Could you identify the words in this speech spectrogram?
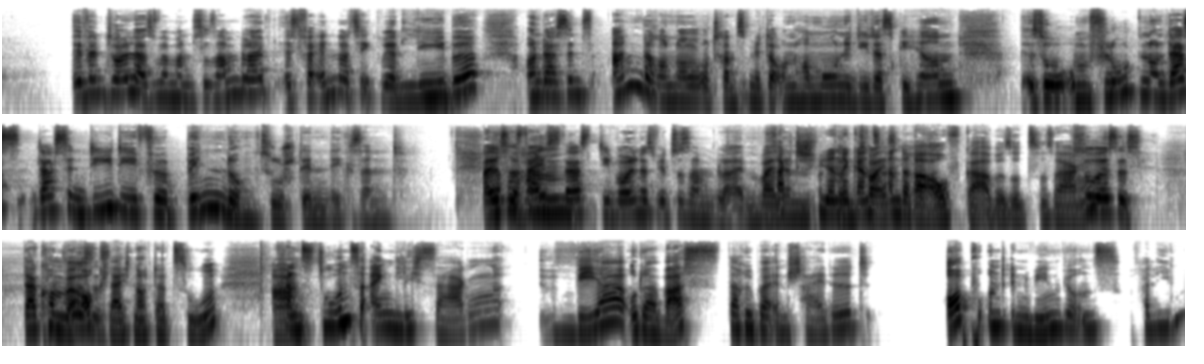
eventuell, also wenn man zusammenbleibt, es verändert sich, wird Liebe und das sind andere Neurotransmitter und Hormone, die das Gehirn so umfluten und das, das sind die, die für Bindung zuständig sind. Also das heißt das, die wollen, dass wir zusammenbleiben. Weil praktisch wieder eine ganz andere Aufgabe sozusagen. So ist es. Da kommen wir so auch gleich noch dazu. Ah. Kannst du uns eigentlich sagen, wer oder was darüber entscheidet, ob und in wen wir uns verlieben?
